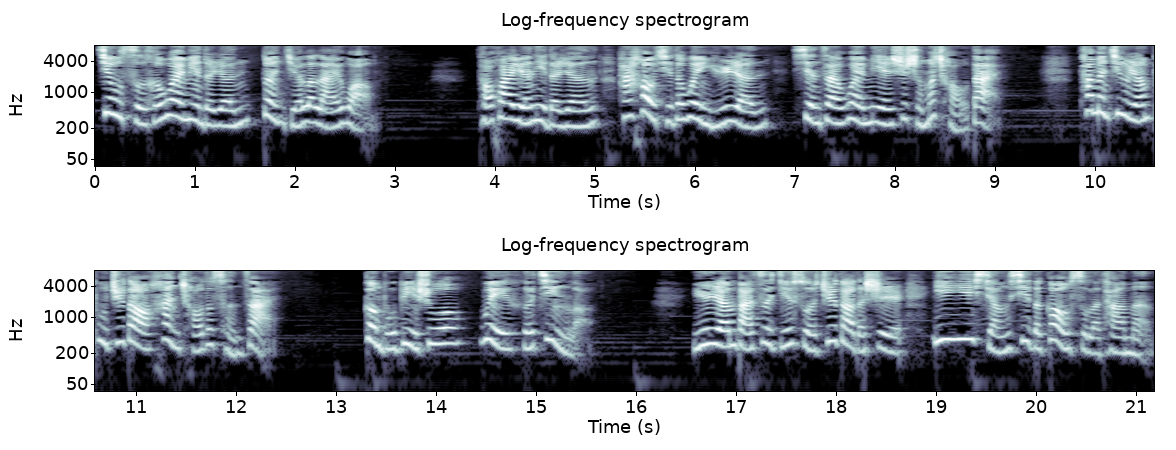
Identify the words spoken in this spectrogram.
就此和外面的人断绝了来往。桃花源里的人还好奇地问渔人。现在外面是什么朝代？他们竟然不知道汉朝的存在，更不必说魏和晋了。渔人把自己所知道的事一一详细的告诉了他们，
